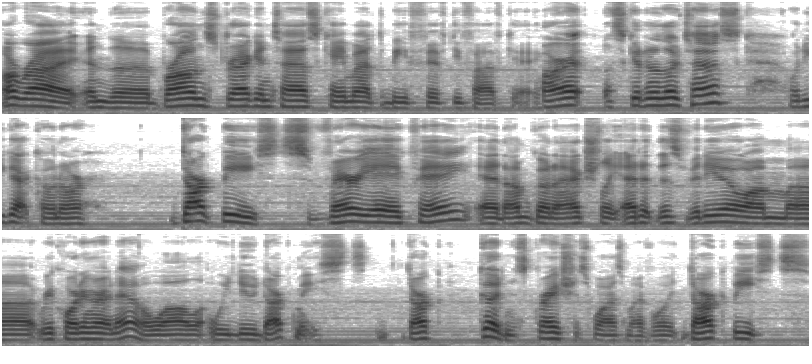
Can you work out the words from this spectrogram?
Alright, and the Bronze Dragon task came out to be 55k. Alright, let's get another task. What do you got, Konar? Dark Beasts, very AFK, and I'm going to actually edit this video I'm uh, recording right now while we do Dark Beasts. Dark, goodness gracious, why is my voice? Dark Beasts.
